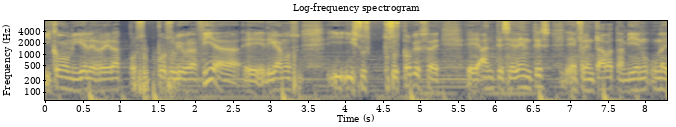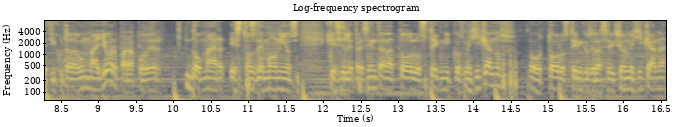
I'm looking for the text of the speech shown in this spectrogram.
y cómo Miguel Herrera, por su, por su biografía, eh, digamos, y, sus, sus propios eh, antecedentes, enfrentaba también una dificultad aún mayor para poder domar estos demonios que se le presentan a todos los técnicos mexicanos o todos los técnicos de la selección mexicana,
